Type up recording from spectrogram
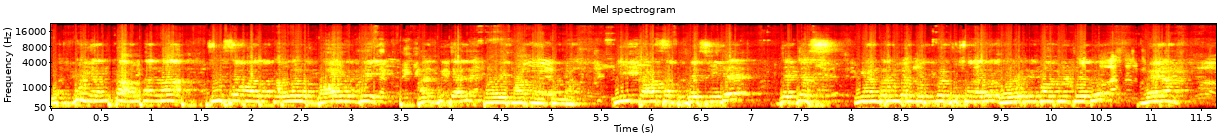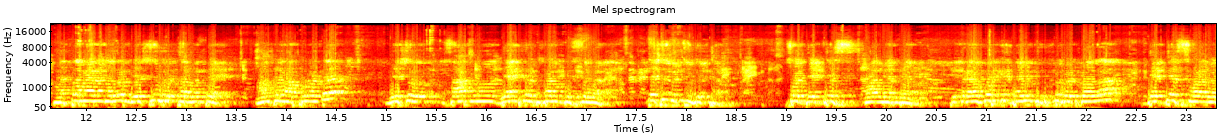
ముగ్గు ఎంత అందంగా చూసే వాళ్ళ కళ్ళలో బాగుంది అనిపించాలి. పదవి మాట్లాడుతున్నాం ఈ కాన్సెప్ట్ బేస్ మీదే జడ్జెస్ మీ అందరూ మీరు ముగ్గురు చూస్తున్నారు. ఎవరు ఇన్వాల్వ్మెంట్ లేదు. మేడం మెత్త మేడం గారు జస్ట్ వచ్చామంటే అంతే అప్పుడు అంటే జస్ట్ సార్ జాయింట్ ప్రిన్సిపాల్ తీసుకున్నారు జస్ట్ వచ్చి. సో జడ్జెస్ వాళ్ళ నిర్ణయం ఇక్కడ ఎవరికి దైవం గుర్తు పెట్టుకోవాలా? జడ్జెస్ వాళ్ళు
